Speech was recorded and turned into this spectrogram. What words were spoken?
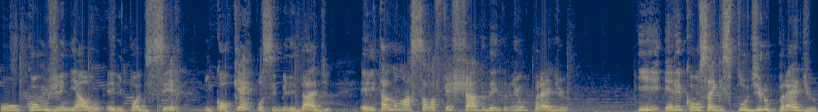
o quão genial ele pode ser em qualquer possibilidade, ele tá numa sala fechada dentro de um prédio e ele consegue explodir o prédio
